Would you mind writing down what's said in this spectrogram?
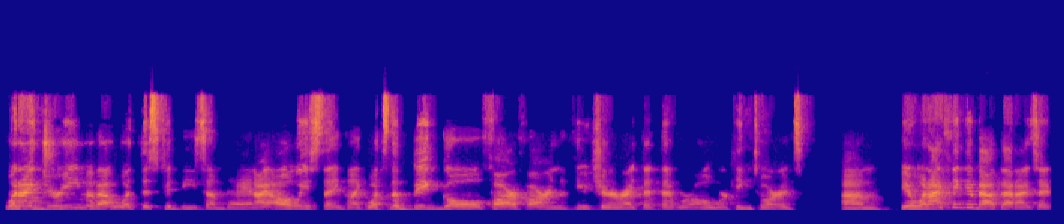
when I dream about what this could be someday, and I always think like, what's the big goal far, far in the future, right? That that we're all working towards. Um, you know, when I think about that, I said,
